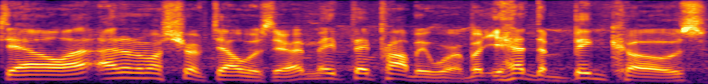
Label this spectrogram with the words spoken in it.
Dell, I, I don't know, I'm not sure if Dell was there, they probably were, but you had the big co's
